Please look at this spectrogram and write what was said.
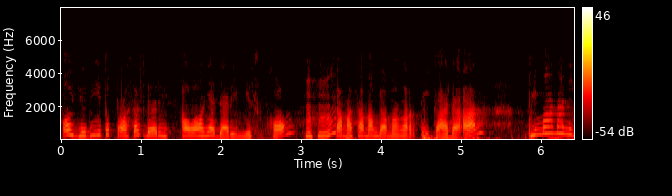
oh jadi itu proses dari awalnya dari miskom Mhm. sama-sama nggak mengerti keadaan gimana nih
